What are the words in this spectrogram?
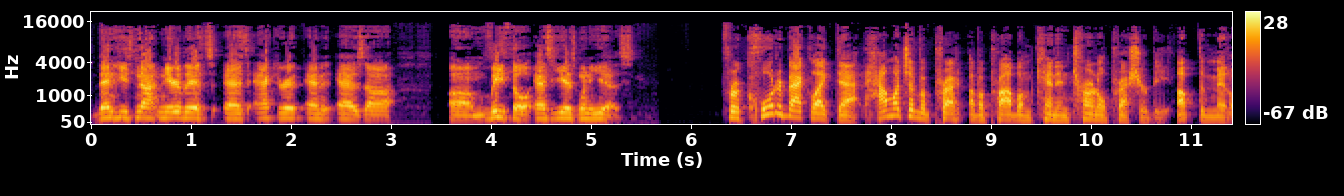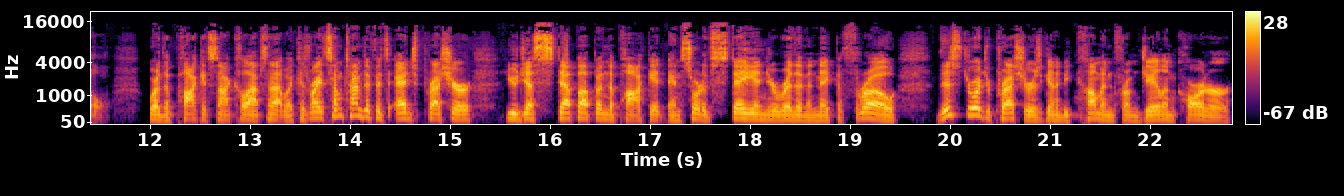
then he's not nearly as, as accurate and as uh, um, lethal as he is when he is. For a quarterback like that, how much of a pre- of a problem can internal pressure be up the middle, where the pocket's not collapsing that way? Because right, sometimes if it's edge pressure, you just step up in the pocket and sort of stay in your rhythm and make a throw. This Georgia pressure is going to be coming from Jalen Carter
